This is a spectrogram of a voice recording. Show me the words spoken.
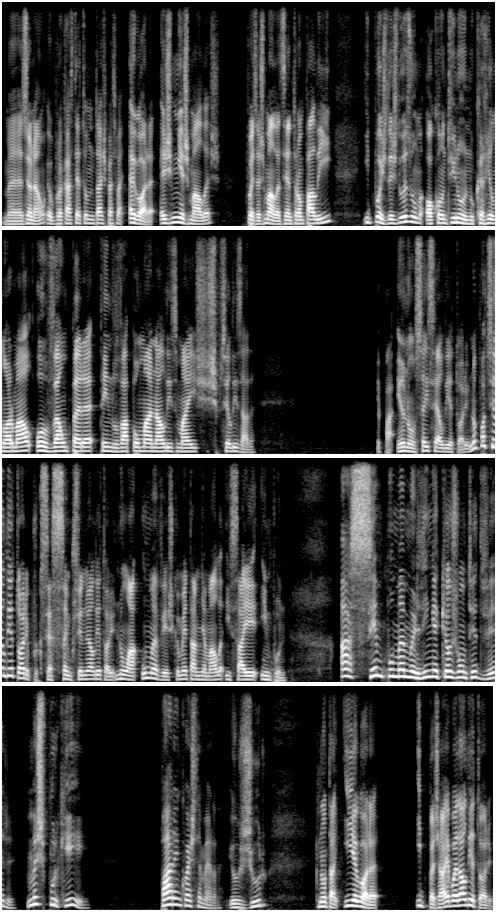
Mas eu não, eu por acaso detector de metais peço bem. Agora, as minhas malas, depois as malas entram para ali e depois das duas uma, ou continuam no carril normal ou vão para, têm de levar para uma análise mais especializada. Epá, eu não sei se é aleatório. Não pode ser aleatório, porque se é 100% não é aleatório. Não há uma vez que eu meta a minha mala e saia impune há sempre uma merdinha que eles vão ter de ver. Mas porquê? Parem com esta merda. Eu juro que não tem. E agora, e depois já é boeda aleatório.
